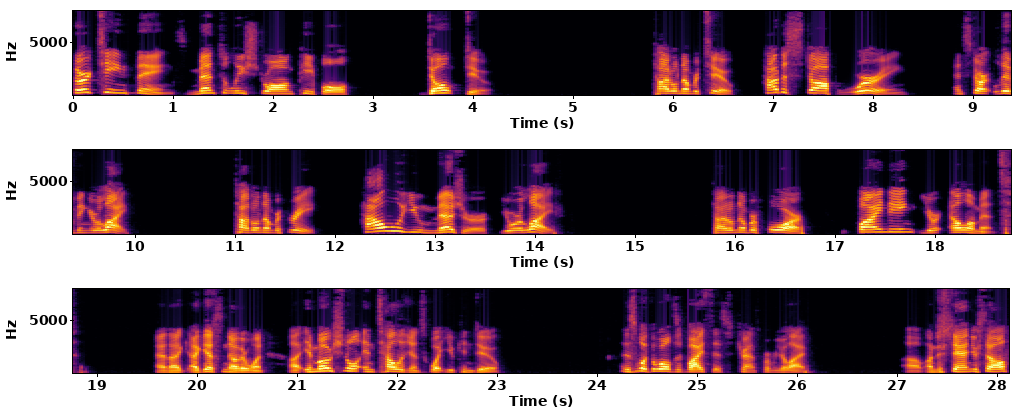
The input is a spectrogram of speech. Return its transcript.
13 things mentally strong people don't do. Title number two, how to stop worrying and start living your life. Title number three, how will you measure your life? Title number four, finding your element. And I, I guess another one, uh, emotional intelligence, what you can do. This is what the world's advice is transform your life. Uh, understand yourself.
